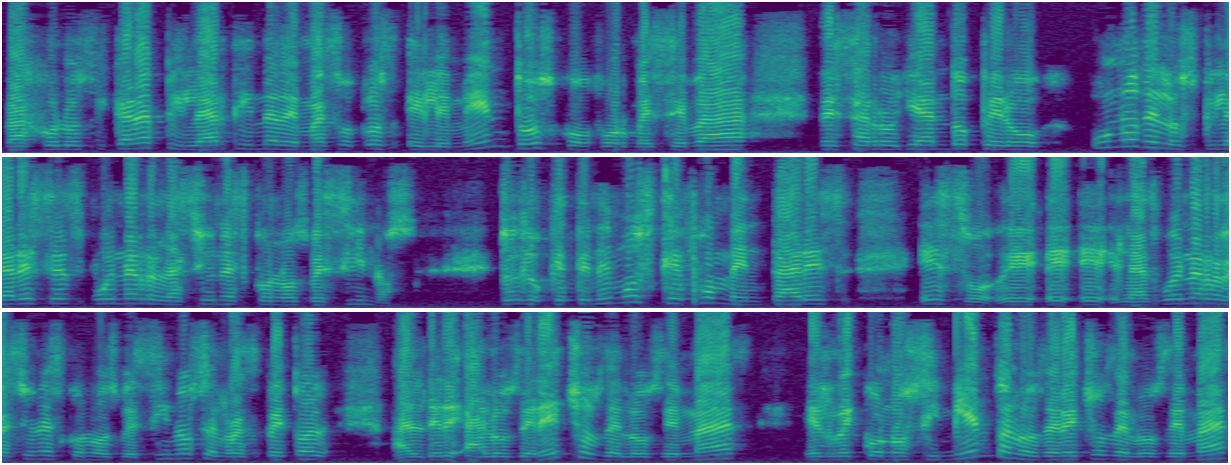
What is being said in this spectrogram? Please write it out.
bajo los que cada pilar tiene además otros elementos conforme se va desarrollando, pero uno de los pilares es buenas relaciones con los vecinos. Entonces lo que tenemos que fomentar es eso, eh, eh, eh, las buenas relaciones con los vecinos, el respeto al, a los derechos de los demás, el reconocimiento a los derechos de los demás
